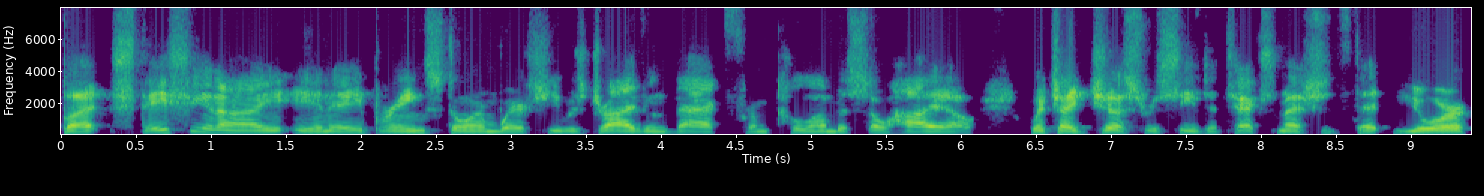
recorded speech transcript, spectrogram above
But Stacy and I, in a brainstorm where she was driving back from Columbus, Ohio, which I just received a text message that your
